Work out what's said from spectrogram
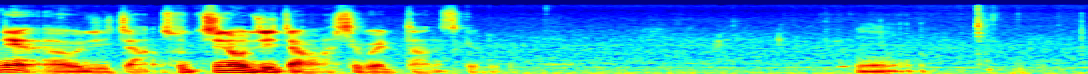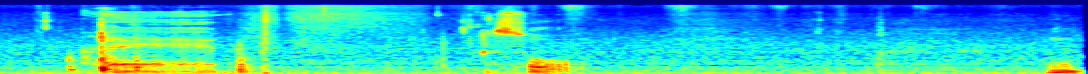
ねおじいちゃんそっちのおじいちゃんはしてくれてたんですけど。うんえー、そううん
